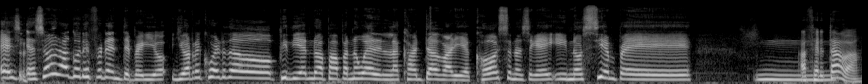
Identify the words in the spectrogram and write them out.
es- eso era algo diferente, pero yo, yo recuerdo pidiendo a Papá Noel en la carta varias cosas, no sé qué, y no siempre... mm, ¿Acertaba?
